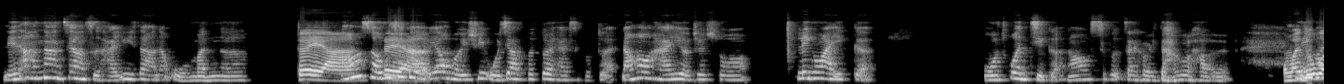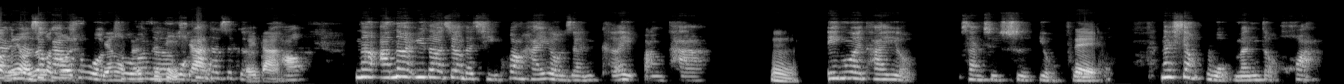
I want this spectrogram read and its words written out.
连阿难这样子还遇到，那我们呢？对呀、啊，然后从这个要回去，我这样不对还是不对？然后还有就是说。另外一个，我问几个，然后是不是再回答我好了？我们如果没有那么多时间，我们私底下我看到这个。好，那安娜遇到这样的情况，还有人可以帮他？嗯，因为他有善知识，有佛。那像我们的话，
